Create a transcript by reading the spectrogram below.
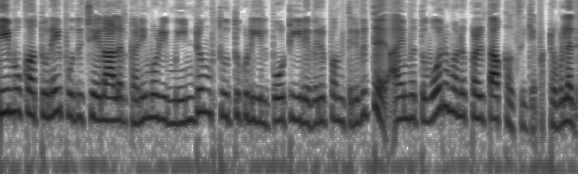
திமுக துணை பொதுச் செயலாளர் கனிமொழி மீண்டும் தூத்துக்குடியில் போட்டியிட விருப்பம் தெரிவித்து ஐம்பத்து ஒரு மனுக்கள் தாக்கல் அறிவிக்கப்பட்டுள்ளது.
